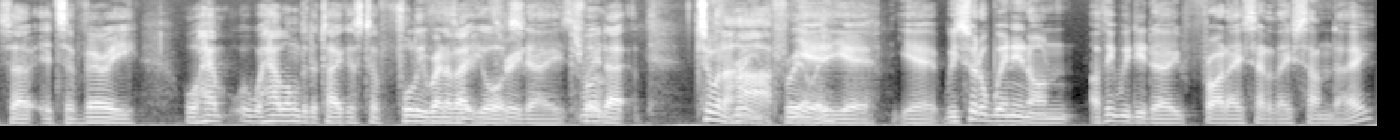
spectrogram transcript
So it's a very well. How, how long did it take us to fully renovate three, yours? Three days. Three well, days. Two and three, a half, really. Yeah, yeah, yeah. We sort of went in on. I think we did a Friday, Saturday, Sunday.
